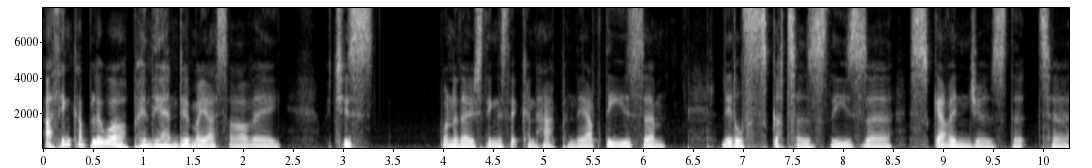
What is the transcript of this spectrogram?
I think I blew up in the end in my SRV, which is one of those things that can happen. They have these um, little scutters, these uh, scavengers that uh,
